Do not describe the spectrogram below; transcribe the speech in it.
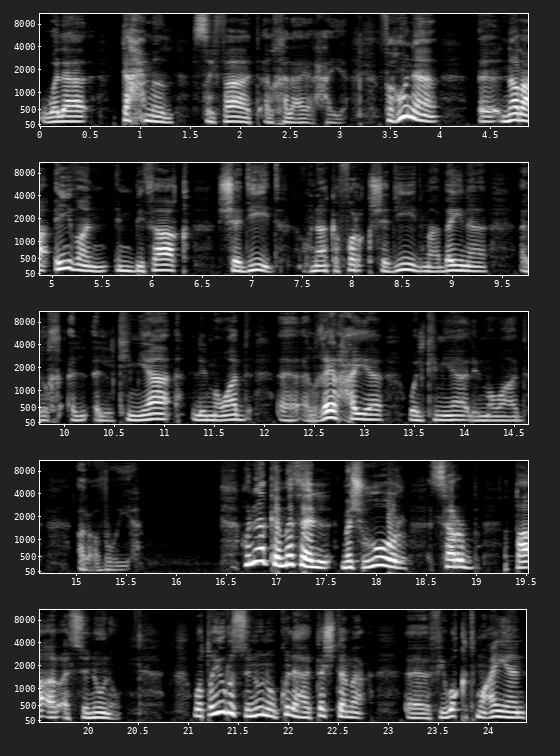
ولا تحمل صفات الخلايا الحية. فهنا آه، نرى أيضا انبثاق شديد، هناك فرق شديد ما بين الكيمياء للمواد الغير حية والكيمياء للمواد العضوية. هناك مثل مشهور سرب طائر السنونو وطيور السنونو كلها تجتمع آه، في وقت معين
